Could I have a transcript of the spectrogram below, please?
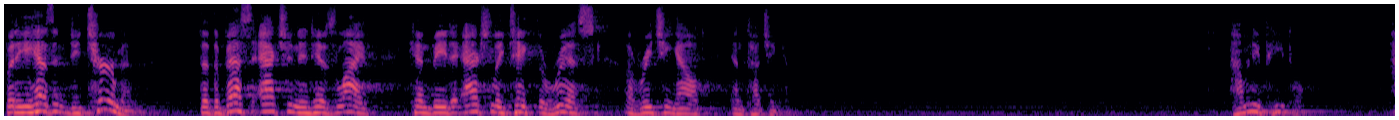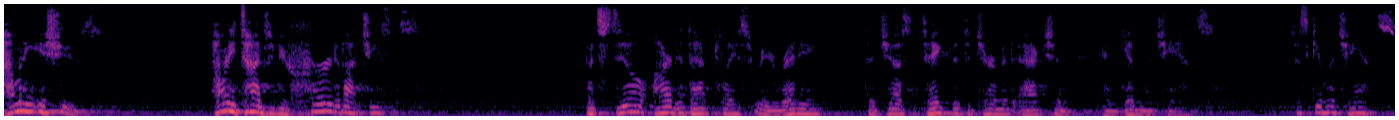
but he hasn't determined that the best action in his life can be to actually take the risk of reaching out and touching him. How many people, How many issues? How many times have you heard about Jesus, but still aren't at that place where you're ready to just take the determined action and give him a chance? Just give him a chance.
